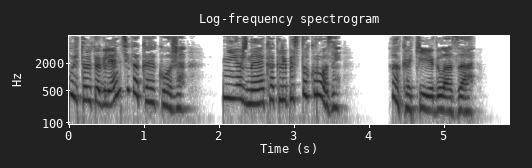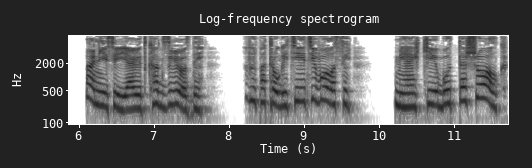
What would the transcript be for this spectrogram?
«Вы только гляньте, какая кожа! Нежная, как лепесток розы! А какие глаза! Они сияют, как звезды. Вы потрогайте эти волосы. Мягкие, будто шелк.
